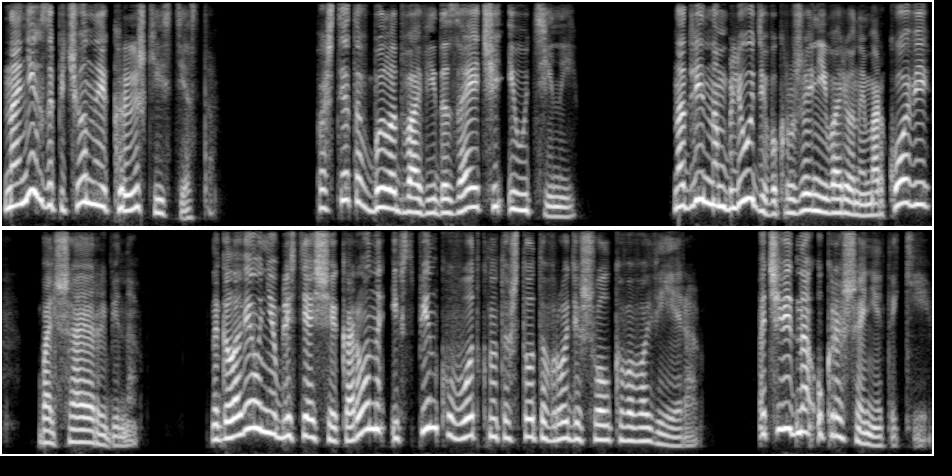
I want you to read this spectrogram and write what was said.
На них запеченные крышки из теста. Паштетов было два вида: заячий и утиный. На длинном блюде в окружении вареной моркови большая рыбина. На голове у нее блестящая корона и в спинку воткнуто что-то вроде шелкового веера. Очевидно, украшения такие.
